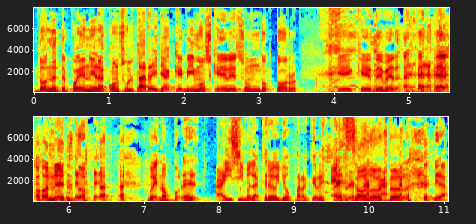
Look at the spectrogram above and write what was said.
dónde te pueden ir a consultar? Ya que vimos que eres un doctor que, que de ver honesto. bueno, eh, ahí sí me la creo yo para que veas. Eso, doctor. Mira,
